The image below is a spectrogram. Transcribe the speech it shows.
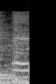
amor.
